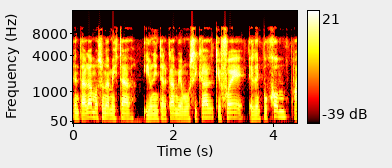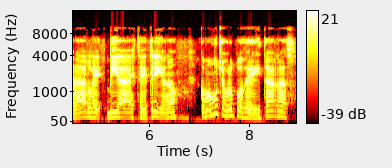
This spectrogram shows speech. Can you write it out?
entablamos una amistad y un intercambio musical que fue el empujón para darle vida a este trío, ¿no? Como muchos grupos de guitarras,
